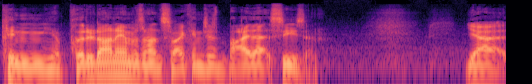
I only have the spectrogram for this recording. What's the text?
can you put it on Amazon so I can just buy that season? Yeah,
